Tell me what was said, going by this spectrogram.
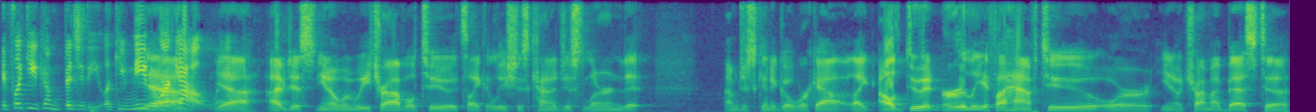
it's like you become fidgety, like you need yeah, to work out. Like, yeah, I've just you know when we travel too, it's like Alicia's kind of just learned that I'm just gonna go work out. Like I'll do it mm-hmm. early if I have to, or you know, try my best to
